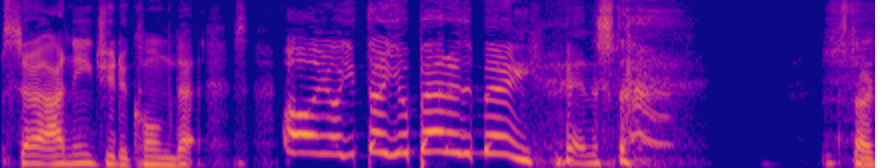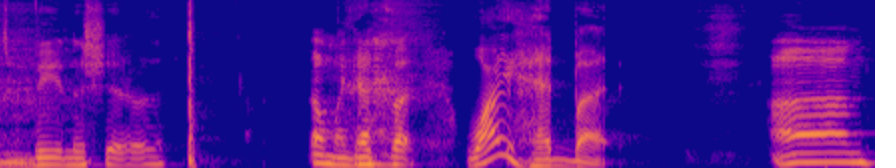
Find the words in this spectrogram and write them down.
sir, I need you to calm down. Oh, yo, you think you're better than me? And start, starts beating the shit out of them. Oh my god. But why headbutt? Um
